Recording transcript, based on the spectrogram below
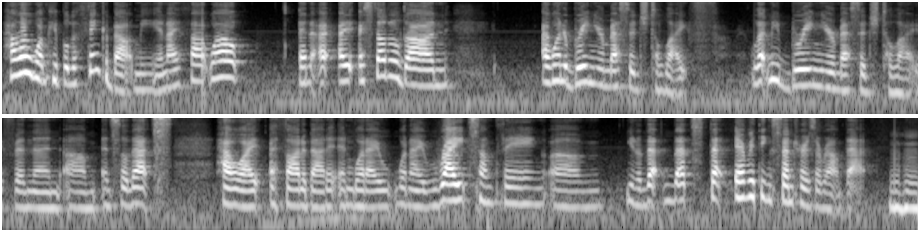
how I want people to think about me? And I thought, well, and I, I settled on, I want to bring your message to life. Let me bring your message to life. And then, um, and so that's how I, I thought about it. And what I, when I write something, um, you know, that, that's, that everything centers around that. Mm-hmm.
